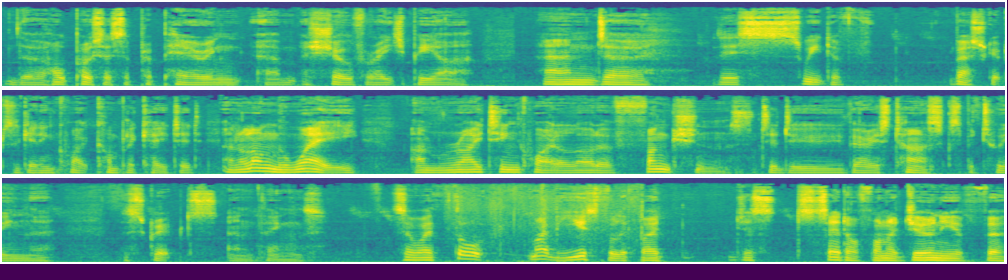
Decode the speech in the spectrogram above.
the whole process of preparing um, a show for HPR, and uh, this suite of bash scripts are getting quite complicated. And along the way, I'm writing quite a lot of functions to do various tasks between the, the scripts and things. So I thought might be useful if I just set off on a journey of uh,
